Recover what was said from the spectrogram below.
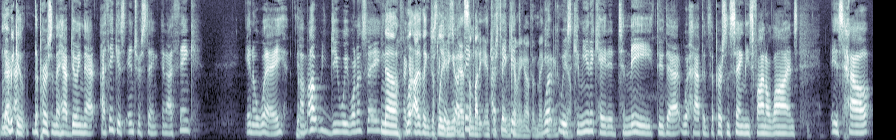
the, Yeah, we can- the person they have doing that I think is interesting, and I think in a way, um, oh, do we want to say No, Okay. I think just leaving so it I as think- somebody interesting think it- coming up and making what was yeah. communicated to me through that. What happens? The person saying these final lines is how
